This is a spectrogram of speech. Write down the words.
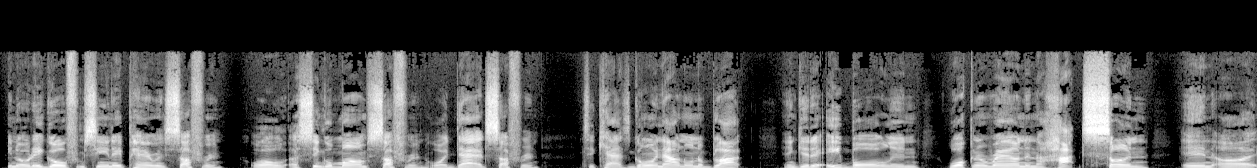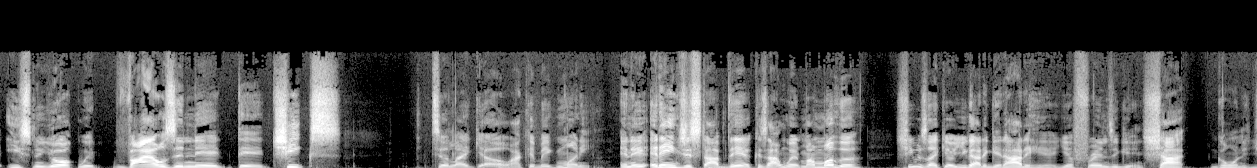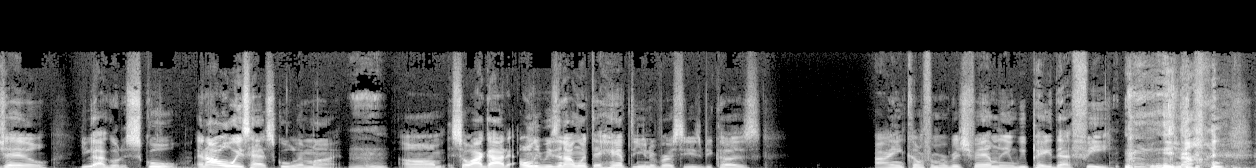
you know, they go from seeing their parents suffering or a single mom suffering or a dad suffering to cats going out on the block and get an eight ball and walking around in the hot sun in uh, East New York with vials in their their cheeks to like, yo, I can make money. And it, it ain't just stopped there because I went, my mother, she was like, yo, you got to get out of here. Your friends are getting shot, going to jail. You got to go to school. And I always had school in mind. Mm-hmm. Um, so I got, only reason I went to Hampton University is because I ain't come from a rich family and we paid that fee,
